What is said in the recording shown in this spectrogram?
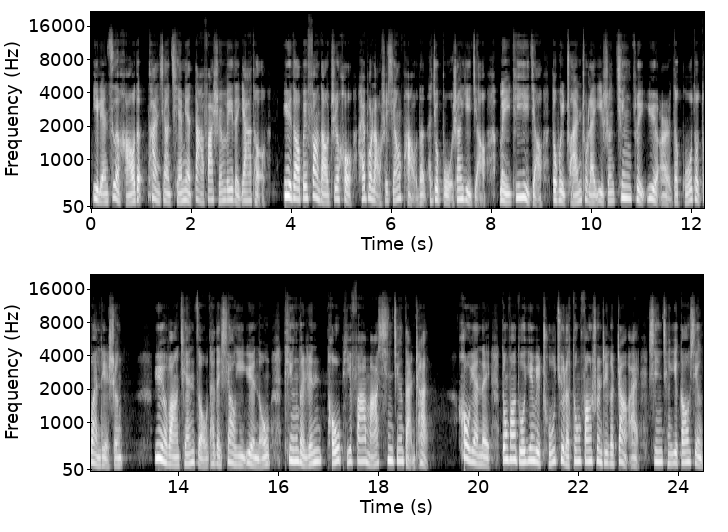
一脸自豪的看向前面大发神威的丫头。遇到被放倒之后还不老实想跑的，他就补上一脚，每踢一脚都会传出来一声清脆悦耳的骨头断裂声。越往前走，他的笑意越浓，听得人头皮发麻，心惊胆颤。后院内，东方铎因为除去了东方顺这个障碍，心情一高兴，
